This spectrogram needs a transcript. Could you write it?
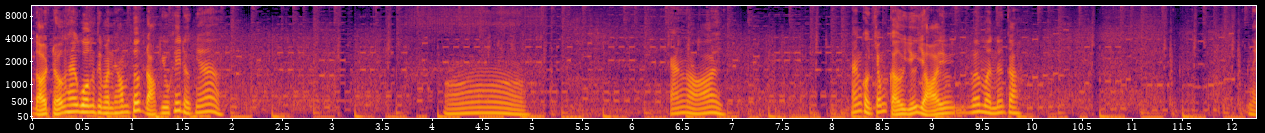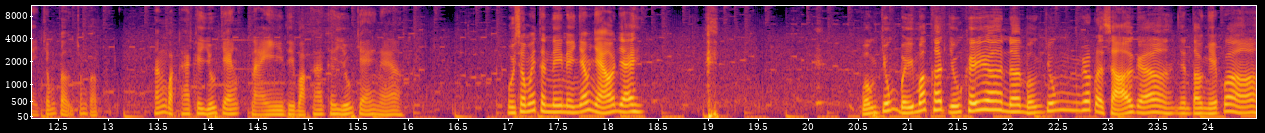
đội trưởng hải quân thì mình không tước đoạt vũ khí được nha. Ồ. Oh. cắn rồi. Hắn còn chống cự dữ dội với mình nữa cơ. Này, chống cự chống cự hắn bật haki vũ trang. Này thì bật haki vũ trang nè. Ui, sao mấy thanh niên này nháo nhào vậy? Bọn chúng bị mất hết vũ khí á, nên bọn chúng rất là sợ kìa. Nhìn tội nghiệp quá à.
